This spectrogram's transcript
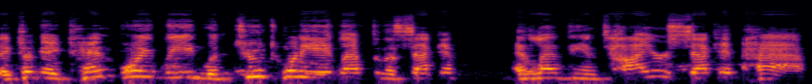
They took a 10 point lead with 2.28 left in the second and led the entire second half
